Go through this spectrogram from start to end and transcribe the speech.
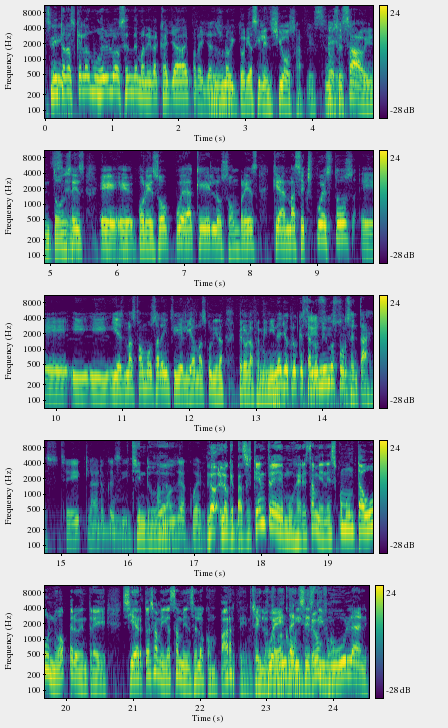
Sí. mientras que las mujeres lo hacen de manera callada y para ellas es una victoria silenciosa. Exacto. No se sabe, entonces eh, eh, por eso pueda que los hombres quedan más expuestos eh, y, y- y es más famosa la infidelidad masculina, pero la femenina yo creo que está en Sí, los sí, mismos sí. porcentajes. Sí, claro que sí. Sin duda. Estamos de acuerdo. Lo, lo que pasa es que entre mujeres también es como un tabú, ¿no? Pero entre ciertas amigas también se lo comparten. Se y cuentan y se triunfo. estimulan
